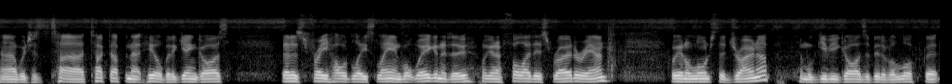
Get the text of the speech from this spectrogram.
uh, which is uh, tucked up in that hill. But again, guys, that is freehold lease land. What we're gonna do, we're gonna follow this road around. We're gonna launch the drone up and we'll give you guys a bit of a look. But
